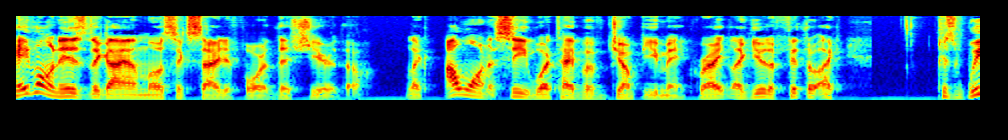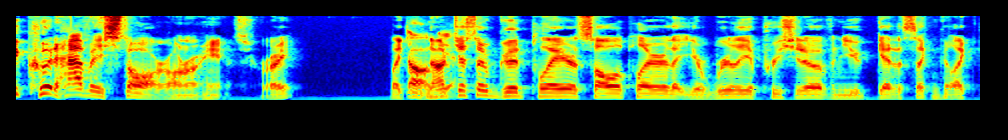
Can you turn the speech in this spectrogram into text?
Kayvon is the guy I'm most excited for this year, though. Like, I want to see what type of jump you make, right? Like, you're the fifth, like, because we could have a star on our hands, right? Like, Oh, not yeah. just a good player, a solid player that you're really appreciative of, and you get a second, like,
